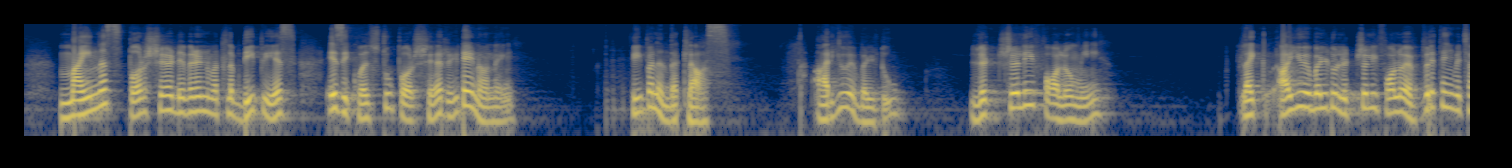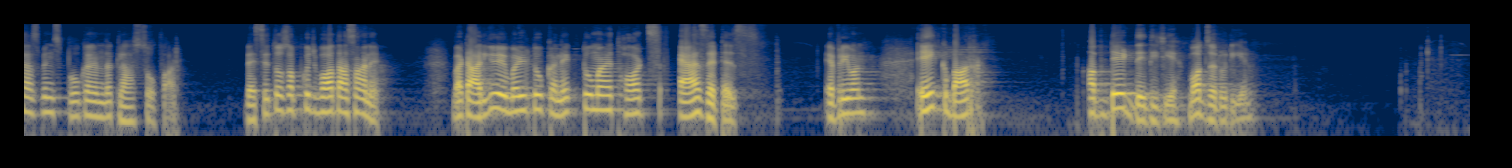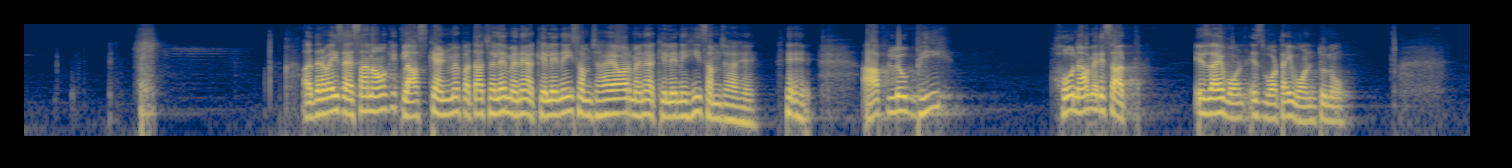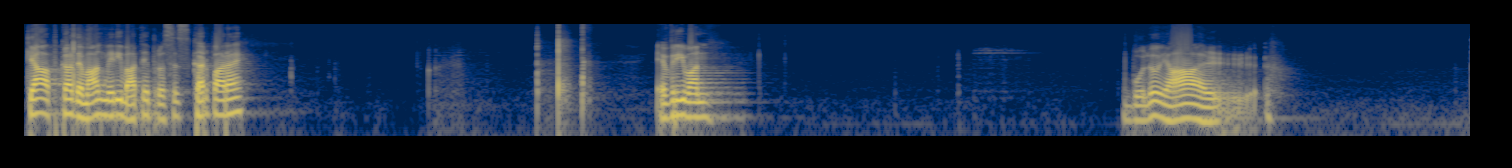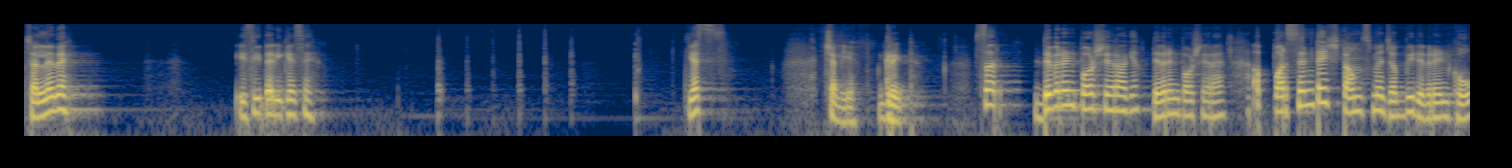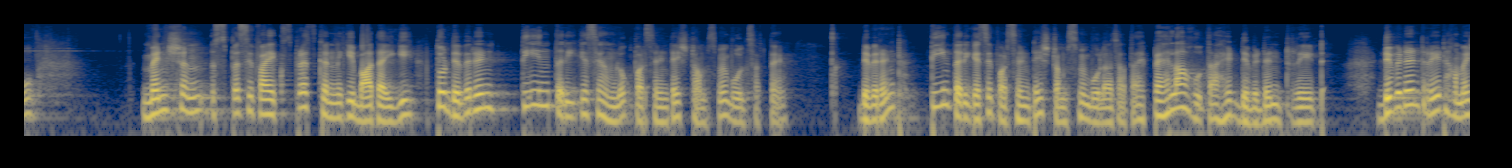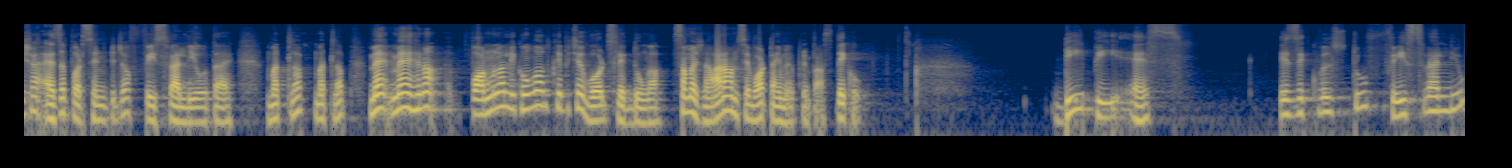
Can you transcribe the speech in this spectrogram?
minus per share dividend मतलब DPS is equals to per share retain earning. People in the class, are you able to literally follow me? Like, are you able to literally follow everything which has been spoken in the class so far? वैसे तो सब कुछ बहुत आसान है but are you able to connect to my thoughts as it is every एक बार update दे दीजिए बहुत जरूरी है अदरवाइज ऐसा ना हो कि क्लास के एंड में पता चले मैंने अकेले नहीं समझाया और मैंने अकेले नहीं समझा है आप लोग भी हो ना मेरे साथ is I want is what I want to know क्या आपका दिमाग मेरी बातें प्रोसेस कर पा रहा है एवरीवन बोलो यार चलने दे इसी तरीके से यस चलिए great sir dividend per share आ गया डिविडेंड पर शेयर है अब परसेंटेज टर्म्स में जब भी डिविडेंड को मेंशन स्पेसिफाई एक्सप्रेस करने की बात आएगी तो डिविडेंट तीन तरीके से हम लोग परसेंटेज टर्म्स में बोल सकते हैं डिविडेंट तीन तरीके से परसेंटेज टर्म्स में बोला जाता है पहला होता है डिविडेंट रेट डिविडेंट रेट हमेशा as a percentage of face value होता है मतलब मतलब मैं मैं है ना फॉर्मूला लिखूंगा उसके पीछे वर्ड्स लिख दूंगा समझना आराम से बहुत टाइम है अपने पास देखो D P S is equals to face value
